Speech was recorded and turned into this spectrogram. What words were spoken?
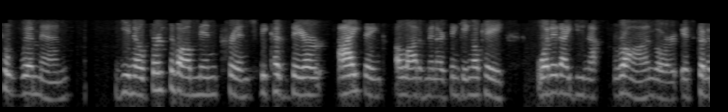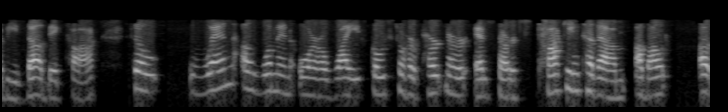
to women, you know, first of all, men cringe because they're, I think a lot of men are thinking, okay, what did I do not wrong, or it's going to be the big talk. So when a woman or a wife goes to her partner and starts talking to them about a,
